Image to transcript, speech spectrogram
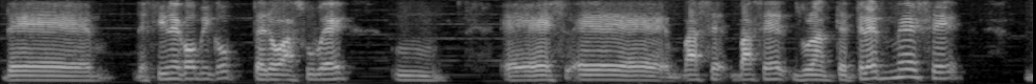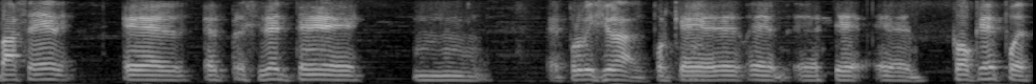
de, cine cómico, pero a su vez mm, es, va, a ser, va a ser durante tres meses, va a ser el, el presidente mm, provisional, porque eh, este, eh, pues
